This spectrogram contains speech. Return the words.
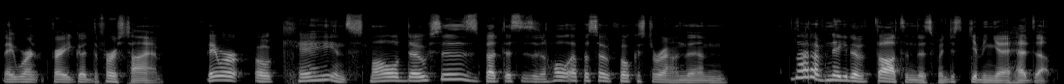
they weren't very good the first time. They were okay in small doses, but this is a whole episode focused around them. A lot of negative thoughts in this one, just giving you a heads up.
